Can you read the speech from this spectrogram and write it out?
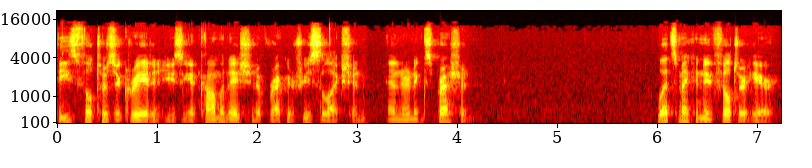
These filters are created using a combination of record tree selection and an expression. Let's make a new filter here.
